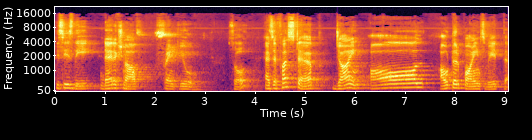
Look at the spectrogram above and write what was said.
This is the direction of front view. So as a first step, join all outer points with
